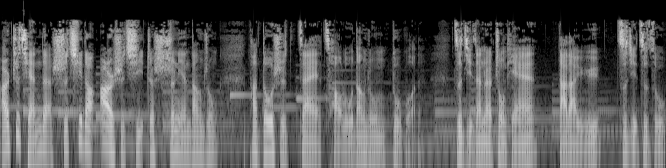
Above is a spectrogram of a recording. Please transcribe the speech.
而之前的十七到二十七这十年当中，他都是在草庐当中度过的，自己在那儿种田、打打鱼，自给自足，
